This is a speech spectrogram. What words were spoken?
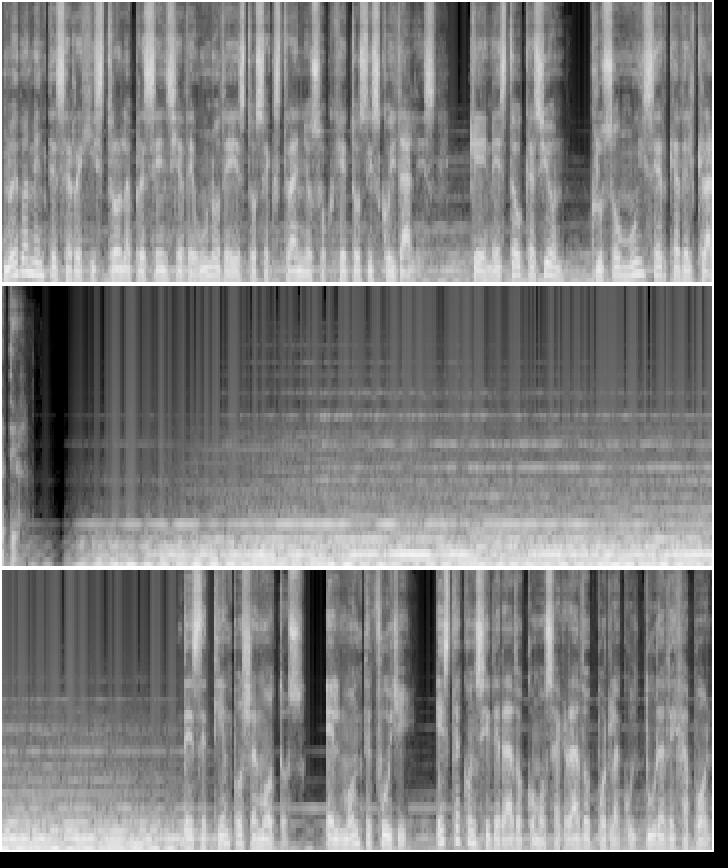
nuevamente se registró la presencia de uno de estos extraños objetos discoidales, que en esta ocasión cruzó muy cerca del cráter. Desde tiempos remotos, el monte Fuji está considerado como sagrado por la cultura de Japón.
